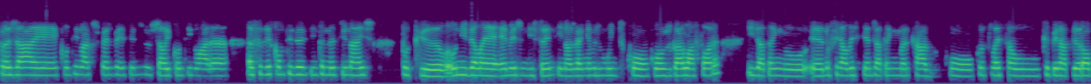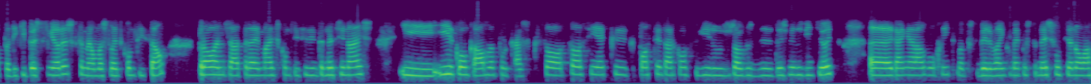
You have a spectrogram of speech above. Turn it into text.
Para já é continuar com os pés bem assentos no chão e continuar a, a fazer competições internacionais, porque o nível é, é mesmo diferente e nós ganhamos muito com, com jogar lá fora e já tenho, eh, no final deste ano, já tenho marcado com, com a seleção o Campeonato da Europa de Equipas de Senhoras, que também é uma excelente competição. Para o ano já terei mais competições internacionais e, e ir com calma, porque acho que só, só assim é que, que posso tentar conseguir os Jogos de 2028, uh, ganhar algum ritmo, a perceber bem como é que os torneios funcionam lá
